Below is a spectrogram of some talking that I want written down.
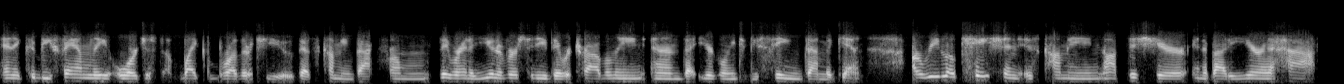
and it could be family or just like a brother to you that's coming back from they were in a university they were traveling and that you're going to be seeing them again. A relocation is coming not this year in about a year and a half.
